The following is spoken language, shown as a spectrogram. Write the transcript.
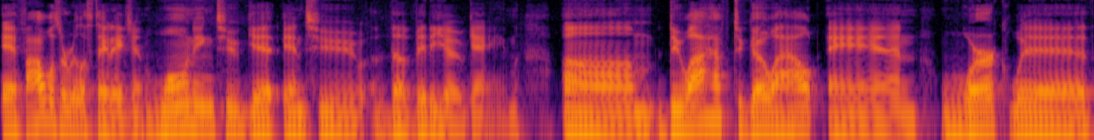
if I was a real estate agent wanting to get into the video game, um, do I have to go out and work with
